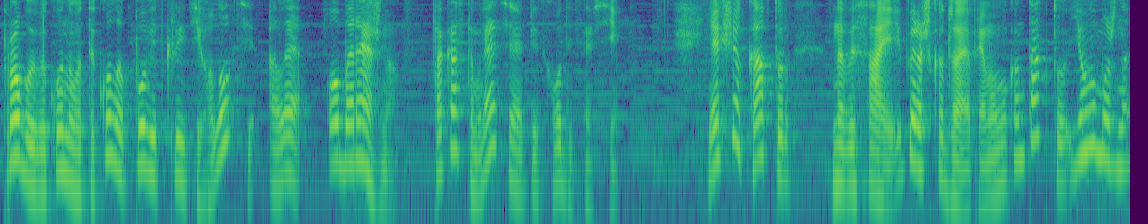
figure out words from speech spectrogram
Пробуй виконувати коло по відкритій головці, але обережно. Така стимуляція підходить не всім. Якщо каптур нависає і перешкоджає прямому контакту, його можна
